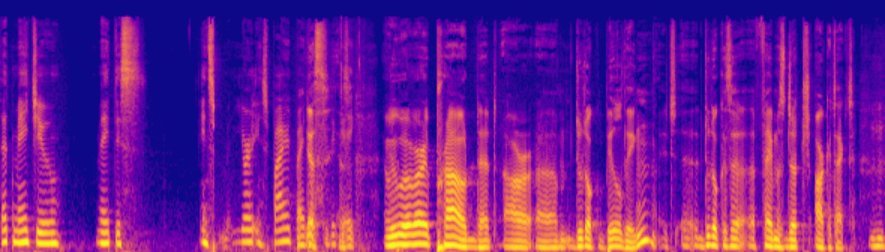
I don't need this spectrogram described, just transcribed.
that made you made this. Insp- you're inspired by Yes, the yes. cake. And we were very proud that our um, Dudok building, it, uh, Dudok is a, a famous Dutch architect. Mhm.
